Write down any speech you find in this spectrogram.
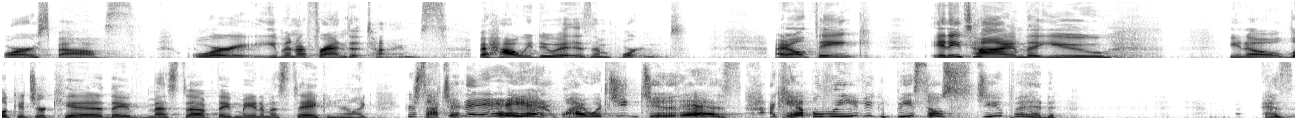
or our spouse or even a friend at times, but how we do it is important. I don't think anytime that you you know, look at your kid, they've messed up, they've made a mistake, and you're like, you're such an idiot. Why would you do this? I can't believe you could be so stupid. Has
